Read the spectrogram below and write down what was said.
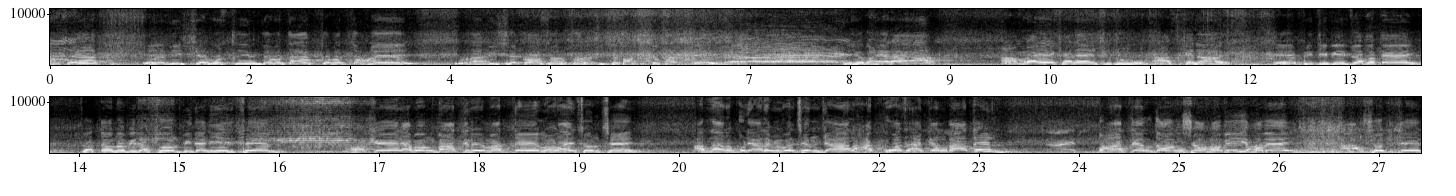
নচেৎ এ বিশ্বে মুসলিম জনতা ঐক্যবদ্ধ হয়ে গোটা বিশ্বকে অসর করে দিতে বাধ্য থাকবে। প্রিয় ভাইয়েরা, আমরা এখানে শুধু আজকে নয় এই পৃথিবীর জগতে যত নবী রাসূল বিদায় নিয়েছেন, হকের এবং বাতিলের মধ্যে লড়াই চলছে। আল্লাহ রব্বুল আলামিন বলছেন, জাল হাক্কু ওয়া জাহাকাল বাতিল। বাতিল ধ্বংস হবেই হবে, আর সত্যের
